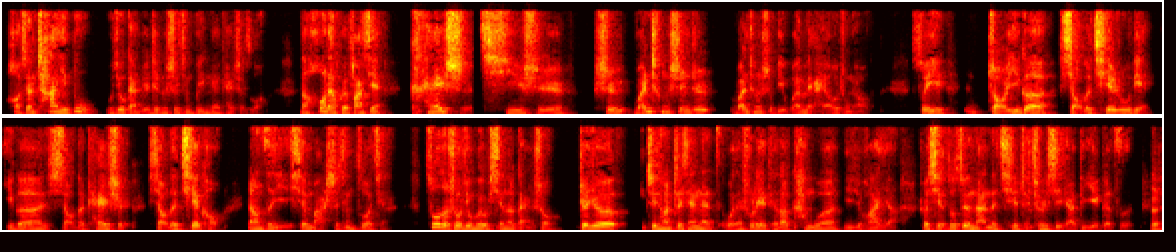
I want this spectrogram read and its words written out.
好像差一步，我就感觉这个事情不应该开始做。那后来会发现，开始其实是完成，甚至完成是比完美还要重要的。所以找一个小的切入点，一个小的开始，小的切口，让自己先把事情做起来。做的时候就会有新的感受。这就就像之前跟我在书里也提到看过一句话一样，说写作最难的其实就是写下第一个字。对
